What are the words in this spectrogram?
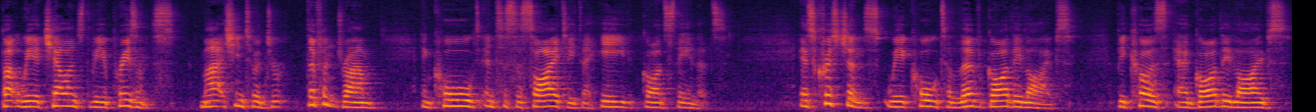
But we are challenged to be a presence, marching to a d- different drum and called into society to heed God's standards. As Christians, we are called to live godly lives because our godly lives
